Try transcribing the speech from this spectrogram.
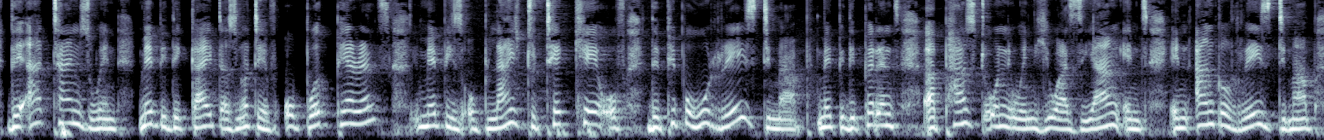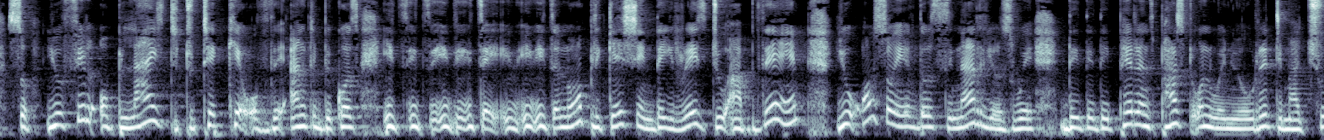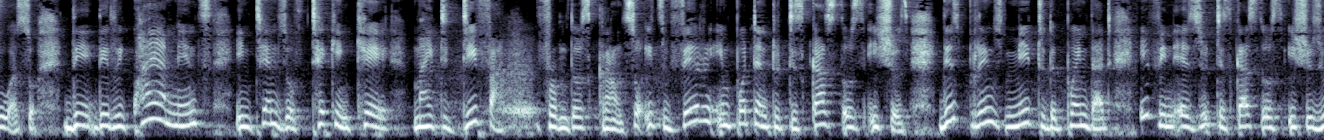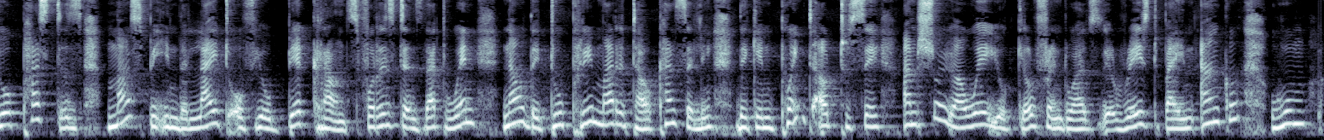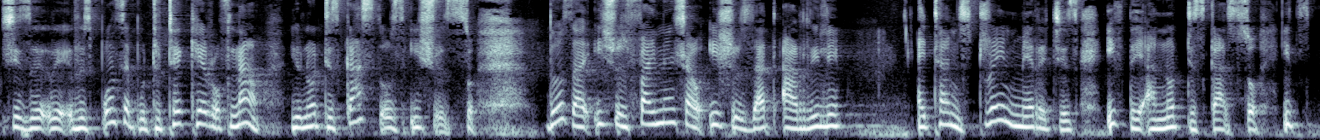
There are times when maybe the guy does not have or both parents, maybe is obliged to take care of the people who raised him up. Maybe the parents uh, passed on when he was young and an uncle raised him up. So you feel obliged to take care of the uncle because it's it's it's a, it's an obligation. They raised you up. Then you also have those scenarios where the, the, the parents passed on when you're already mature. So the, the requirements in terms of taking taking care might differ from those grounds. So it's very important to discuss those issues. This brings me to the point that even as you discuss those issues, your pastors must be in the light of your backgrounds. For instance, that when now they do premarital counseling, they can point out to say, I'm sure you are aware your girlfriend was raised by an uncle whom she's responsible to take care of now. You know, discuss those issues. So those are issues, financial issues that are really at times strain marriages if they are not discussed. So it's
